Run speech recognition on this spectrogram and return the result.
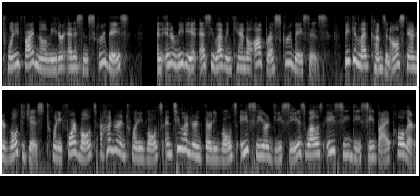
25 mm Edison screw base, and intermediate S11 candelabra screw bases. Beacon LED comes in all standard voltages 24 volts, 120 volts, and 230 volts AC or DC, as well as AC DC bipolar.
